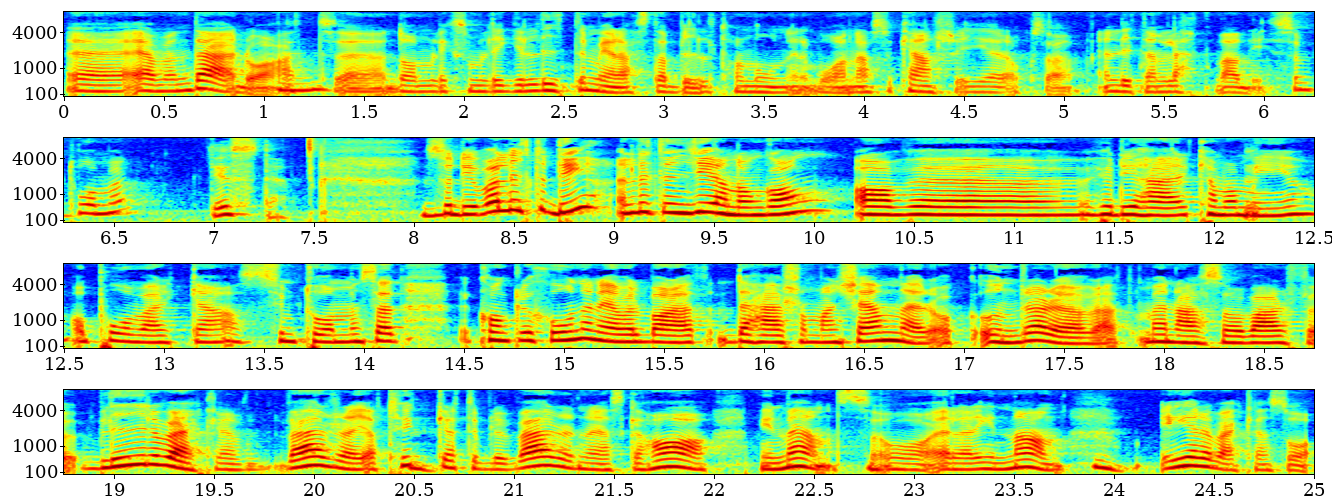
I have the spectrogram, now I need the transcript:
eh, även där då, mm. att eh, de liksom ligger lite mer stabilt hormonnivåerna så kanske ger också en liten lättnad i symptomen. Just det. Så det var lite det, en liten genomgång av eh, hur det här kan vara med och påverka symptomen. Så att, konklusionen är väl bara att det här som man känner och undrar över, att, men alltså varför blir det verkligen värre? Jag tycker mm. att det blir värre när jag ska ha min mens, mm. och, eller innan. Mm. Är det verkligen så?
